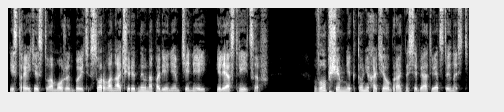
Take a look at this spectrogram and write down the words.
и строительство может быть сорвано очередным нападением теней или австрийцев. В общем, никто не хотел брать на себя ответственность,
